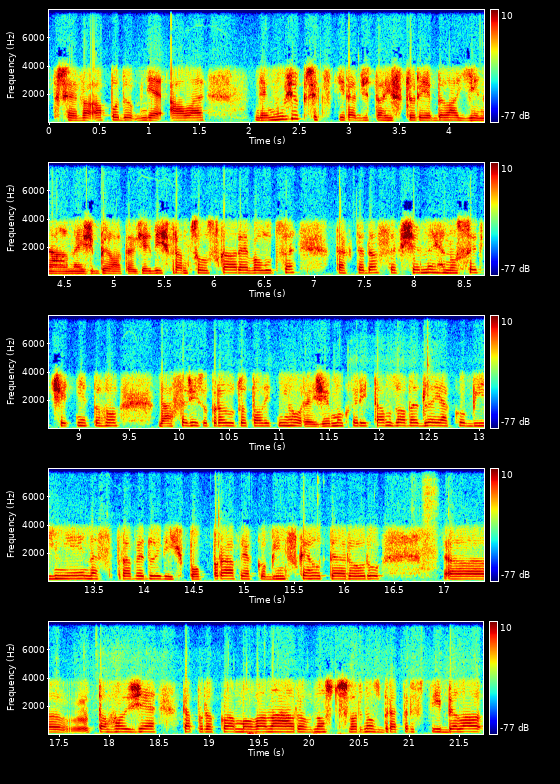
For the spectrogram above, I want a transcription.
střeva a podobně, ale nemůžu předstírat, že ta historie byla jiná, než byla. Takže když francouzská revoluce, tak teda se všemi hnusy, včetně toho, dá se říct opravdu totalitního režimu, který tam zavedli jako bíni nespravedlivých poprav, jako bínského teroru, eh, toho, že ta proklamovaná rovnost, svornost, bratrství byla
